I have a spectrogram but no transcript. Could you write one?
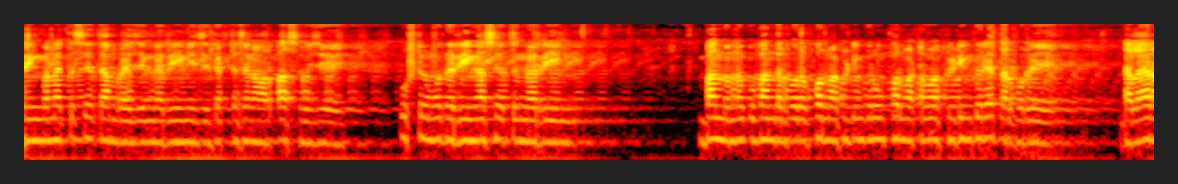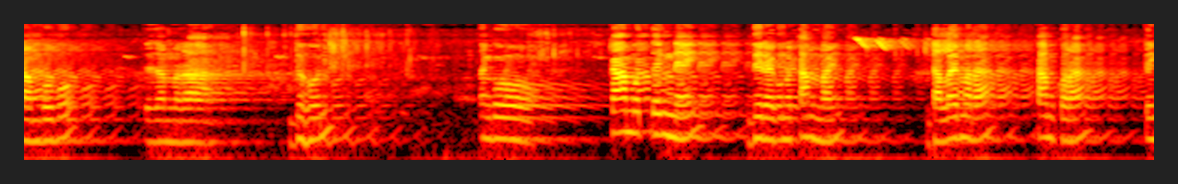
রিং বানাইতেছে। তো আমরা এই যে রিং এই যে দেখতেছেন আমার পাশে ওই যে পোস্টের মধ্যে রিং আছে, তো রিং বান্ধব নাকু বান্ধার পরে ফর্মা ফিটিং করুন ফর্মা টর্মা ফিটিং করে তারপরে ডালায় আরম্ভ হব। আপনারা দেখুন। তাঙ্গো কাম তেং নেই দেরা কোনো কাম নাই। ডালাই মারা, কাম করা তেং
